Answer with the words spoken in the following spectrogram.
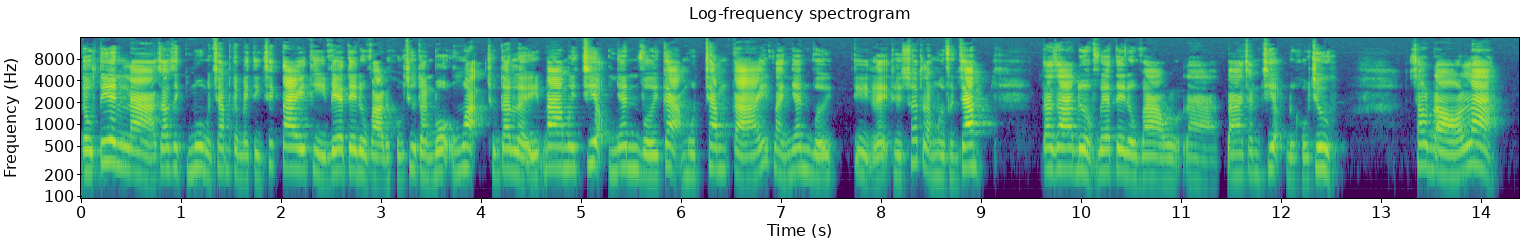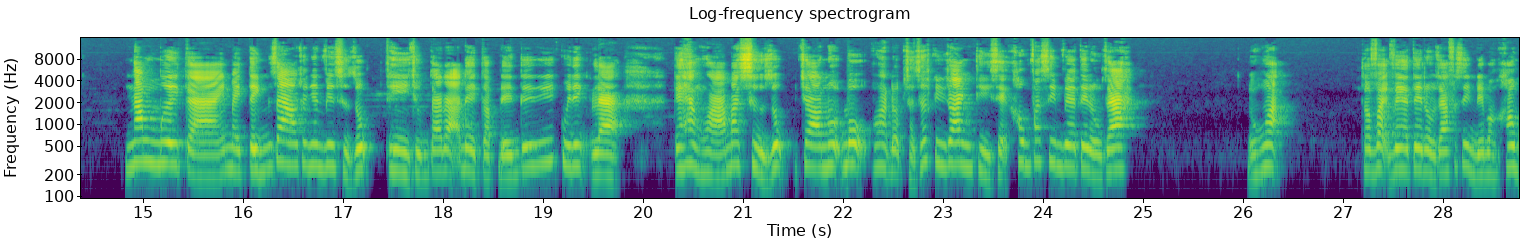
Đầu tiên là giao dịch mua 100 cái máy tính sách tay thì VAT đầu vào được khấu trừ toàn bộ đúng không ạ? Chúng ta lấy 30 triệu nhân với cả 100 cái và nhân với tỷ lệ thuế suất là 10%. Ta ra được VAT đầu vào là 300 triệu được khấu trừ. Sau đó là 50 cái máy tính giao cho nhân viên sử dụng thì chúng ta đã đề cập đến cái quy định là cái hàng hóa mà sử dụng cho nội bộ hoạt động sản xuất kinh doanh thì sẽ không phát sinh VAT đầu ra. Đúng không ạ? Do vậy VAT đầu ra phát sinh đây bằng 0.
